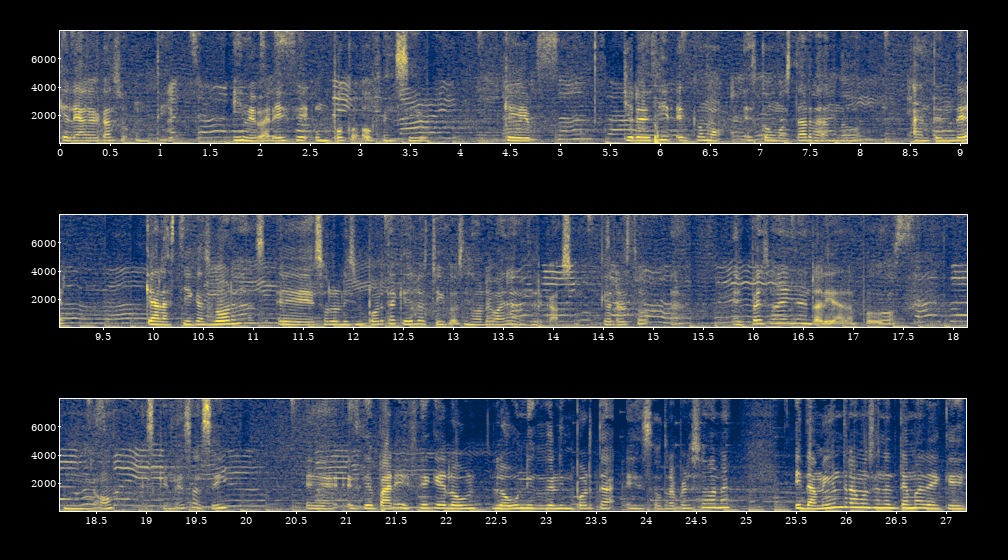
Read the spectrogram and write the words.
que le haga caso un tío. Y me parece un poco ofensivo. Que quiero decir, es como, es como estar dando a entender que a las chicas gordas eh, solo les importa que los chicos no le vayan a hacer caso. Que el resto, eh, el peso a ella en realidad tampoco. No, que no es así. Eh, es que parece que lo, lo, único que le importa es otra persona. Y también entramos en el tema de que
